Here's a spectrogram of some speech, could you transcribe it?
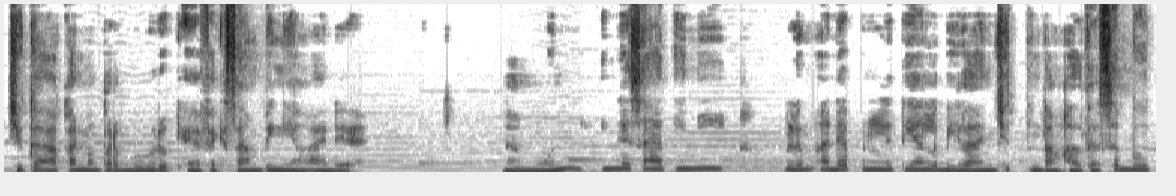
juga akan memperburuk efek samping yang ada. Namun, hingga saat ini belum ada penelitian lebih lanjut tentang hal tersebut.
